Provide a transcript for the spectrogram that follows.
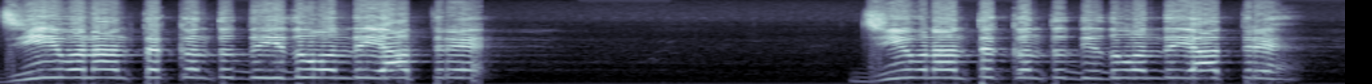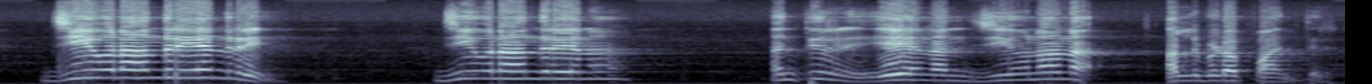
ಜೀವನ ಅಂತಕ್ಕಂಥದ್ದು ಇದು ಒಂದು ಯಾತ್ರೆ. ಜೀವನ ಅಂತಕ್ಕಂಥದ್ದು ಇದು ಒಂದು ಯಾತ್ರೆ. ಜೀವನ ಅಂದ್ರೆ ಏನ್ರಿ? ಜೀವನ ಅಂದ್ರೆ ಏನು? ಅಂತೀರಿ ಏ ನನ್ನ ಜೀವನನ ಅಲ್ಲಿ ಬಿಡಪ್ಪ ಅಂತೀರಿ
